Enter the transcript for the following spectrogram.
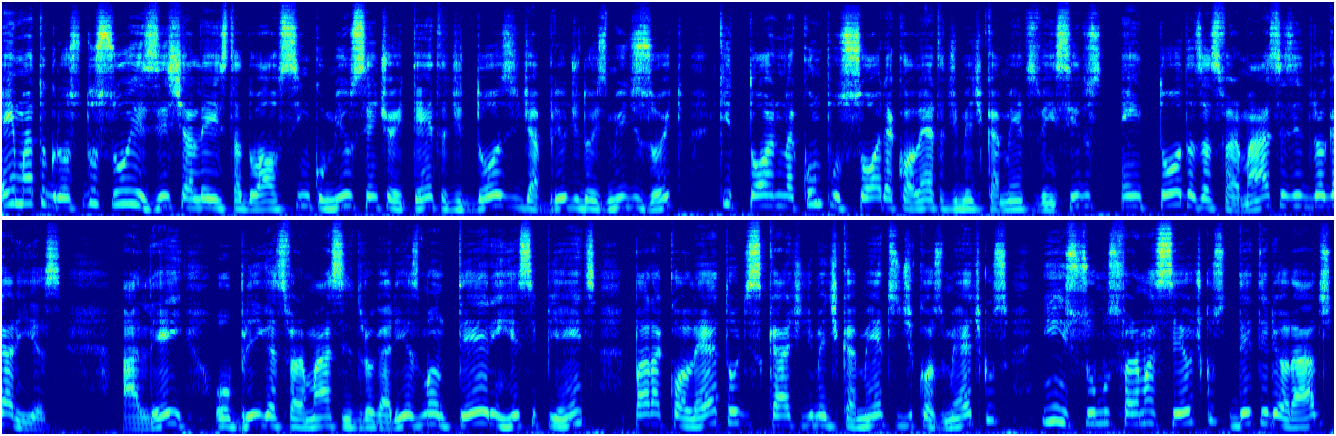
Em Mato Grosso do Sul, existe a Lei Estadual 5.180, de 12 de abril de 2018, que torna compulsória a coleta de medicamentos vencidos em todas as farmácias e drogarias. A lei obriga as farmácias e drogarias manterem recipientes para a coleta ou descarte de medicamentos de cosméticos e insumos farmacêuticos deteriorados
